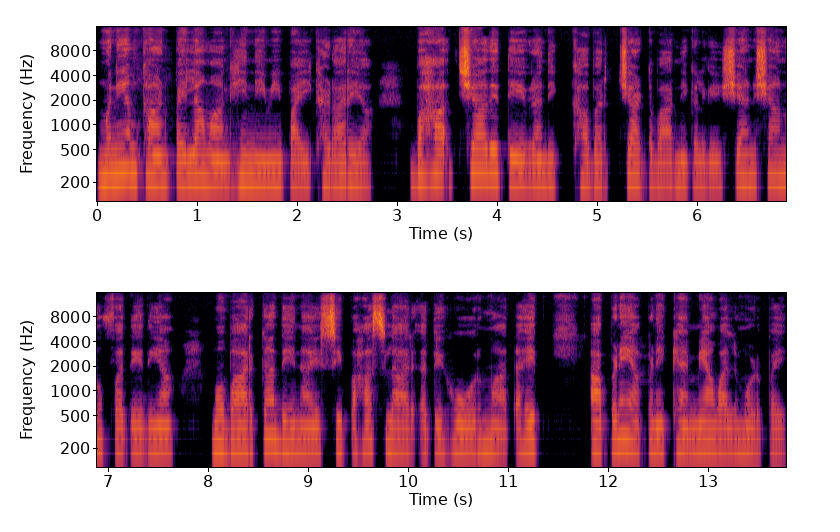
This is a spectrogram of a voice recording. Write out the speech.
ਮੁਨੀਮ ਖਾਨ ਪਹਿਲਾਂ ਵਾਂਗ ਹੀ ਨੀਵੀਂ ਪਾਈ ਖੜਾ ਰਿਹਾ। ਬਾਦਸ਼ਾਹ ਦੇ ਤੇਵਰਾਂ ਦੀ ਖਬਰ ਝੱਟ ਬਾਹਰ ਨਿਕਲ ਗਈ। ਸ਼ਹਿਨशाह ਨੂੰ ਫਤਿਹ ਦੀਆਂ ਮੁਬਾਰਕਾਂ ਦੇਣ ਆਏ ਸਿਪਾਹ, ਸਲਾਰ ਅਤੇ ਹੋਰ ਮਾਤਹਿਤ ਆਪਣੇ ਆਪਣੇ ਖੈਮਿਆਂ ਵੱਲ ਮੁੜ ਪਏ।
